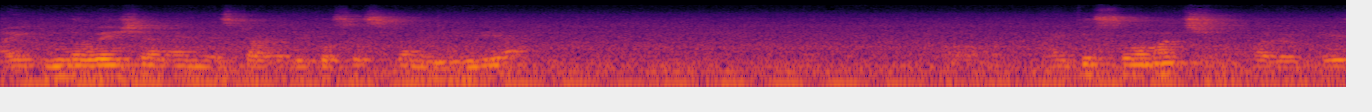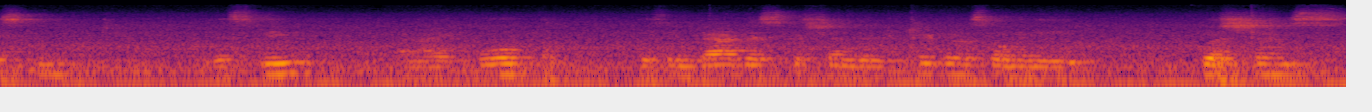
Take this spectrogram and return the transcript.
right innovation and startup ecosystem in India. Thank you so much for your listening, listening, and I hope this entire discussion will trigger so many questions,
